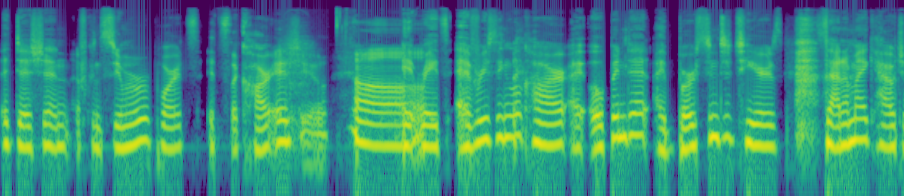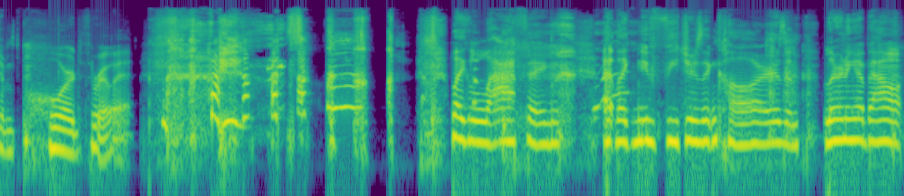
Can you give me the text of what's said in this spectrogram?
edition of Consumer Reports. It's the car issue. Oh, It rates every single car. I opened it. I burst into tears, sat on my couch, and poured through it. like laughing at like new features in cars and learning about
